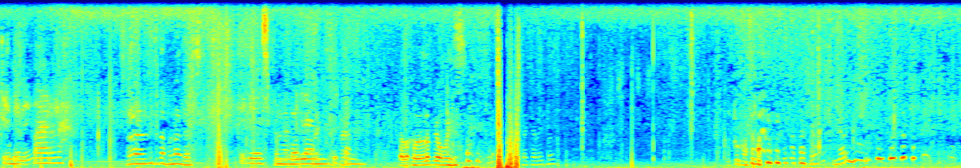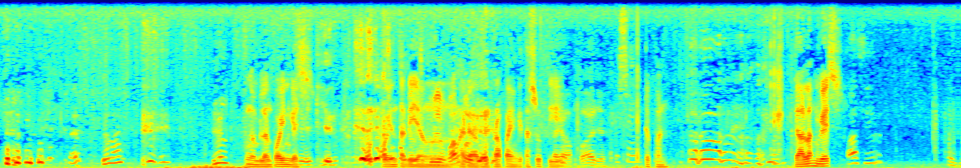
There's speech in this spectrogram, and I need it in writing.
Kena parah. Nanti kita berenang, guys. Terus penampilan kita. Kalau kelelep Jalan. Pengambilan poin guys poin tadi yang ada beberapa yang kita aja? depan dalam guys. Eh,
